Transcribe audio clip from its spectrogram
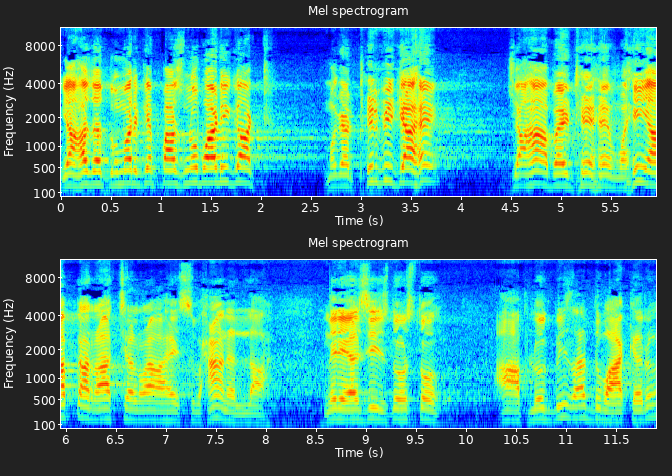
या हज़रत उमर के पास नो बॉडी गार्ड मगर फिर भी क्या है? जहाँ बैठे हैं वहीं आपका राज चल रहा है। सुबहान अल्लाह मेरे अज़ीज़ दोस्तों आप लोग भी साथ दुआ करो।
